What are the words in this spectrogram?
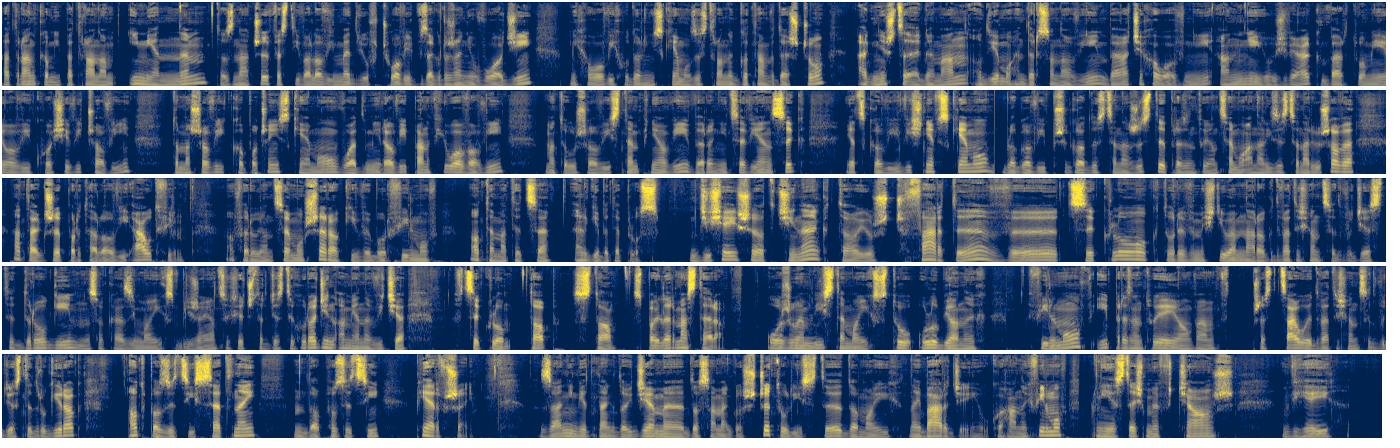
patronkom i patronom imiennym, to znaczy Festiwalowi Mediów Człowiek w Zagrożeniu w Łodzi, Michałowi Hudolińskiemu ze strony Gotam w deszczu, Agnieszce Egeman, Odiemu Hendersonowi, Beacie Hołowni, Annie Jóźwiak, Bartłomiejowi Kłosiewiczowi, Tomaszowi Kopoczyńskiemu, Władimirowi Panfiłowowi, Mateuszowi Stępniowi, Weronice Więsyk, Jackowi Wiśniewskiemu, blogowi Przygody Scenarzysty prezentującemu analizy scenariuszowe, a także portalowi Outfilm, oferującemu szeroki wybór filmów o tematyce LGBT. Dzisiejszy odcinek to już czwarty w cyklu, który wymyśliłem na rok 2022 z okazji moich zbliżających się 40 urodzin, a mianowicie w cyklu Top 100 Spoilermastera. Ułożyłem listę moich 100 ulubionych filmów i prezentuję ją Wam przez cały 2022 rok od pozycji setnej do pozycji pierwszej. Zanim jednak dojdziemy do samego szczytu listy, do moich najbardziej ukochanych filmów, jesteśmy wciąż w jej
